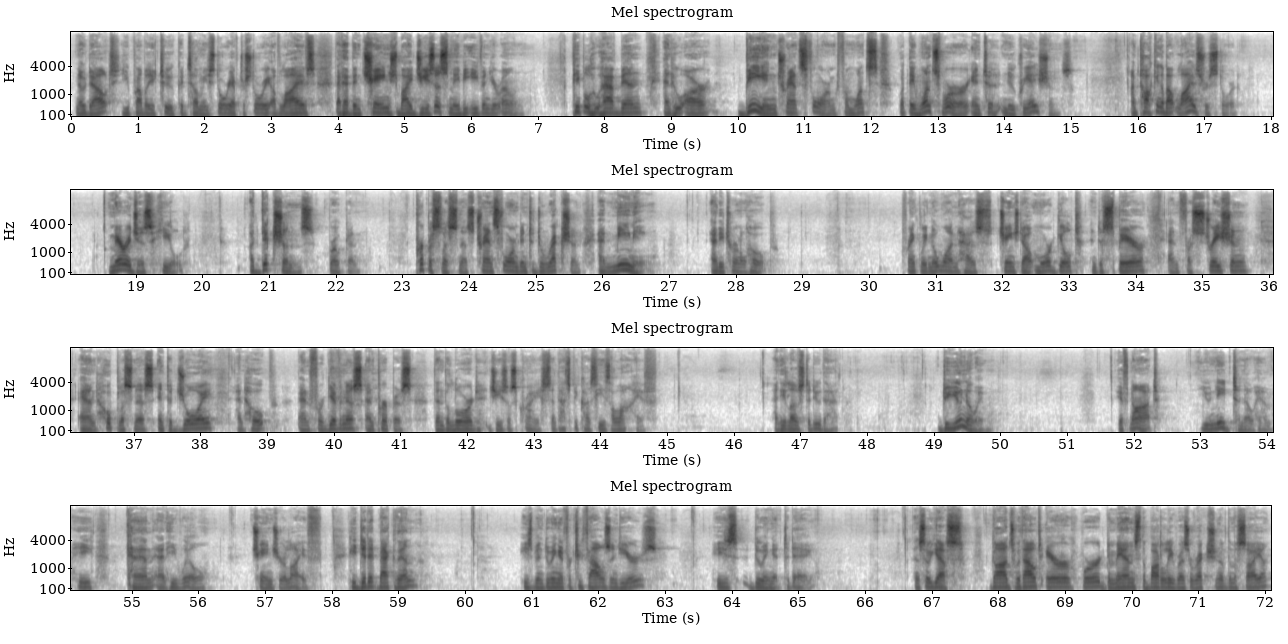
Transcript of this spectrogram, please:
No doubt, you probably too could tell me story after story of lives that have been changed by Jesus, maybe even your own. People who have been and who are being transformed from once, what they once were into new creations. I'm talking about lives restored, marriages healed, addictions broken, purposelessness transformed into direction and meaning and eternal hope. Frankly, no one has changed out more guilt and despair and frustration and hopelessness into joy and hope and forgiveness and purpose than the Lord Jesus Christ. And that's because he's alive. And he loves to do that. Do you know him? If not, you need to know him. He can and he will change your life. He did it back then. He's been doing it for 2,000 years. He's doing it today. And so, yes, God's without error word demands the bodily resurrection of the Messiah.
